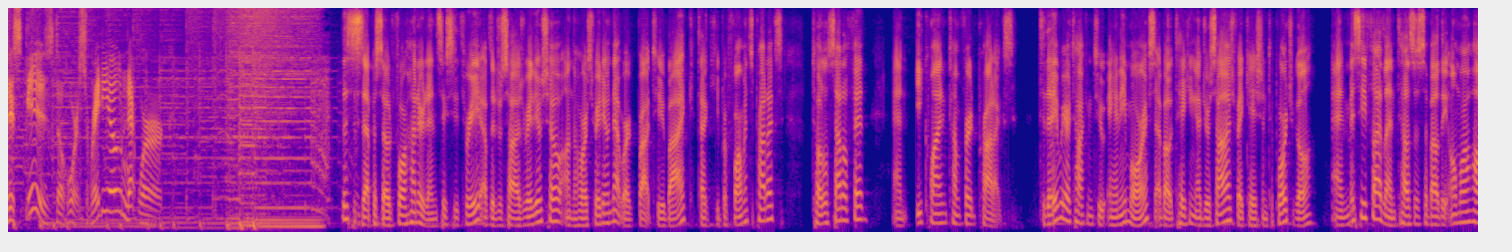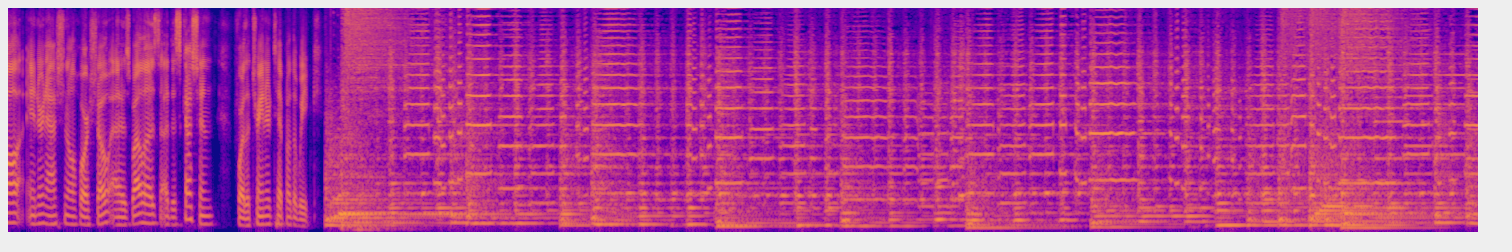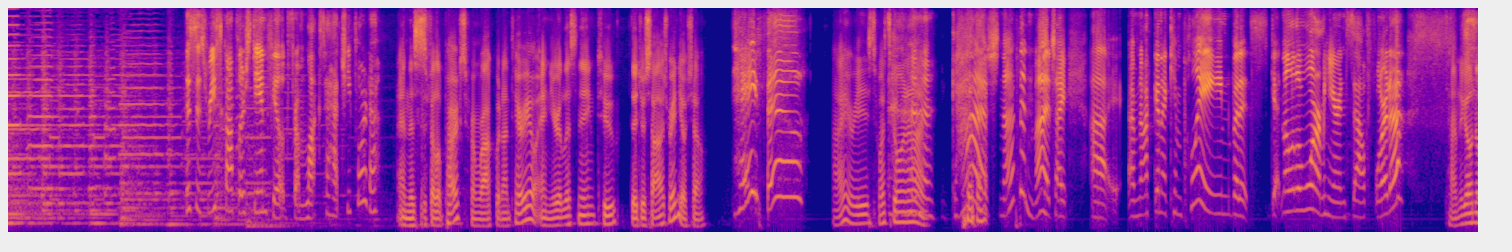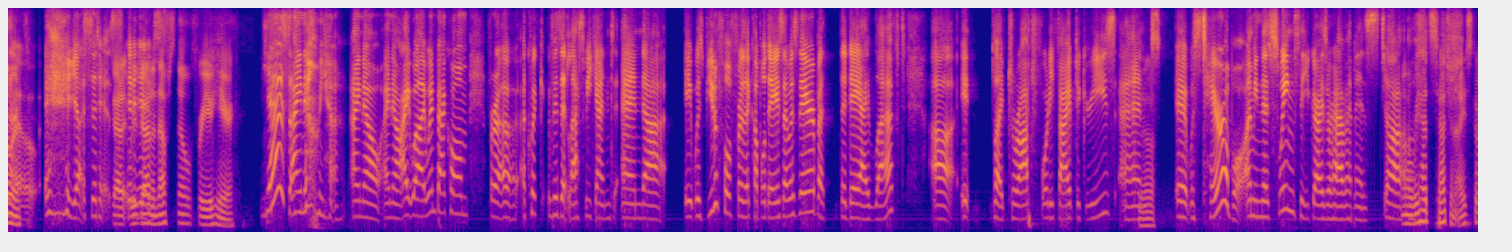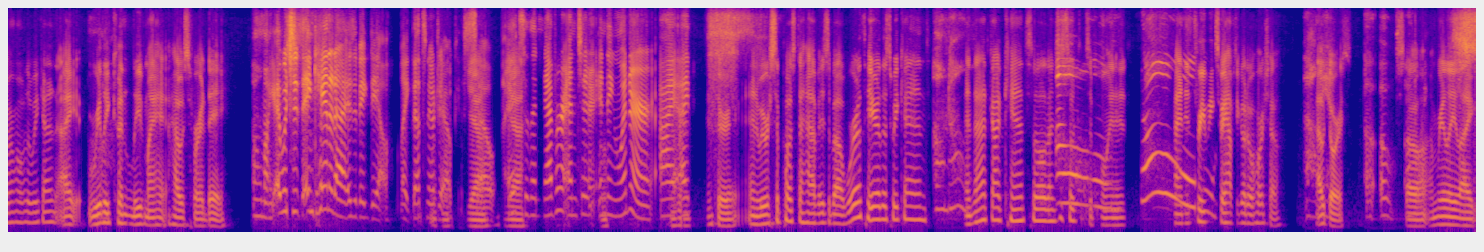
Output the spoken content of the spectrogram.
This is the Horse Radio Network. This is episode 463 of the Dressage Radio Show on the Horse Radio Network, brought to you by Kentucky Performance Products, Total Saddle Fit, and Equine Comfort Products. Today we are talking to Annie Morris about taking a dressage vacation to Portugal, and Missy Fladland tells us about the Omaha Hall International Horse Show, as well as a discussion for the trainer tip of the week. This is Reese Koffler Stanfield from Loxahatchee, Florida. And this is Philip Parks from Rockwood, Ontario, and you're listening to the Dressage Radio Show. Hey, Phil. Hi, Reese. What's going on? Gosh, nothing much. I uh, I'm not gonna complain, but it's getting a little warm here in South Florida. Time to go north. Yes, it is. Got it, It we've got enough snow for you here. Yes, I know. Yeah, I know. I know. I well, I went back home for a, a quick visit last weekend, and uh, it was beautiful for the couple days I was there. But the day I left, uh, it like dropped 45 degrees, and Ugh. it was terrible. I mean, the swings that you guys are having is just. Oh, we had such an ice storm over the weekend. I really couldn't leave my house for a day. Oh my god, which is in Canada is a big deal. Like that's no Okay. joke. Yeah, So yeah. so the never enter ending winter. I, I Winter. And we were supposed to have Isabell Werth here this weekend, oh no. and that got canceled. I'm just Oh, so disappointed. And in three weeks, we have to go to a horse show Oh, outdoors. Oh, oh, So oh. I'm really like,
